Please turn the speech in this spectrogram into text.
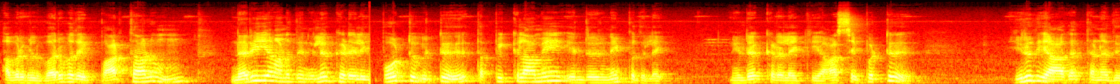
அவர்கள் வருவதை பார்த்தாலும் நரியானது நிலக்கடலை போட்டுவிட்டு தப்பிக்கலாமே என்று நினைப்பதில்லை. நிலக்கடலைக்கு ஆசைப்பட்டு இறுதியாக தனது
